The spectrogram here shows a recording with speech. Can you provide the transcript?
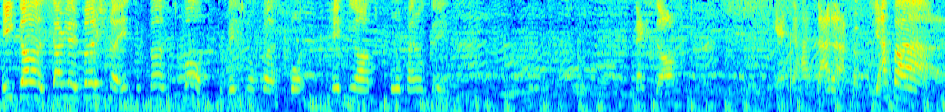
He does. Dario Bergner into first spot. Provisional first spot. Picking up four penalties. Next up, Geta Hasada from Japan.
